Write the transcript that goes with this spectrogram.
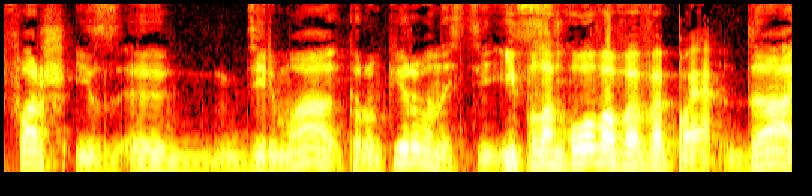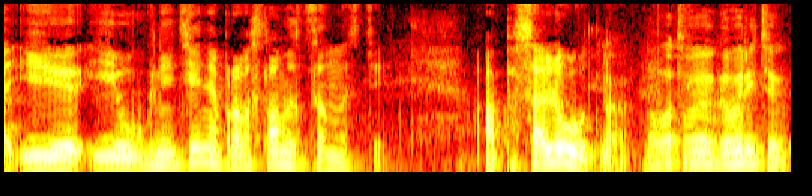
фарш из э, дерьма, коррумпированности. И, и плохого ВВП. Да, и, и угнетения православных ценностей. Абсолютно. Ну вот вы говорите,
